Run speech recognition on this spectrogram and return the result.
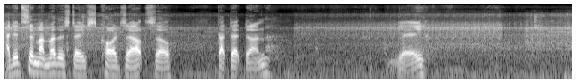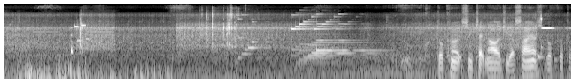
I did send my Mother's Day cards out, so got that done. Yay. Cryptocurrency technology, a science crypto.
